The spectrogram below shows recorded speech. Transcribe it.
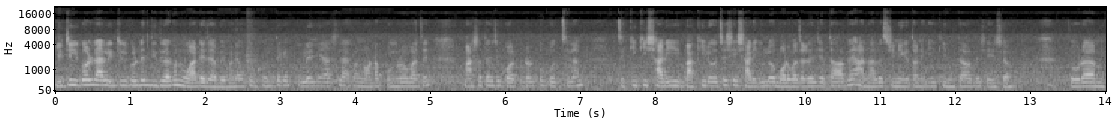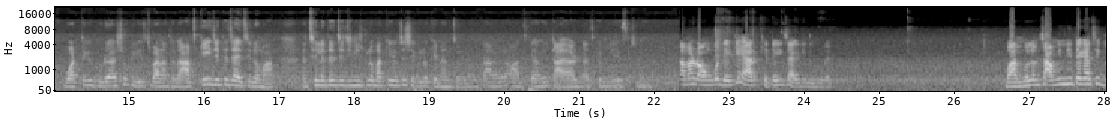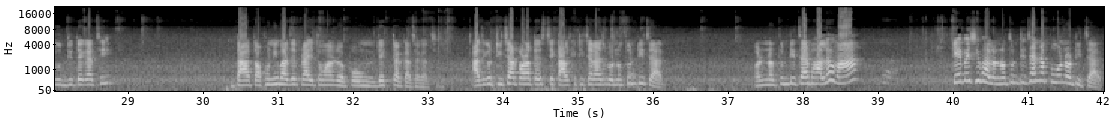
লিটিল গোল্ড আর লিটিল গোল্ডের দিদু এখন ওয়ার্ডে যাবে। মানে ওকে ঘুম থেকে তুলে নিয়ে আসলে এখন নটা পনেরো বাজে। মার সাথে যে গল্প টল্প করছিলাম। যে কী কী শাড়ি বাকি রয়েছে সেই শাড়িগুলো বড় বাজারে যেতে হবে আর নাহলে শ্রীনিকেতনে গিয়ে কিনতে হবে সেই সব। তো ওরা ওয়ার্ড থেকে ঘুরে আসুক লিস্ট বানাতে হবে। আজকেই যেতে চাইছিল মা। ছেলেদের যে জিনিসগুলো বাকি রয়েছে সেগুলো কেনার জন্য। তো আমি বললাম আজকে আমি টায়ার্ড আজকে আমি রেস্ট নিই আমার রঙ্গ দেখে আর খেতেই চাইনি দুপুরে। আমি বললাম চাউমিন দিতে গেছি দুধ দিতে গেছি। তা তখনই বাজে প্রায় তোমার দেড়টার কাছাকাছি। আজকে টিচার পড়াতে এসছে কালকে টিচার আসব নতুন টিচার ওর নতুন টিচার ভালো মা? কে বেশি ভালো নতুন টিচার না পুরনো টিচার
